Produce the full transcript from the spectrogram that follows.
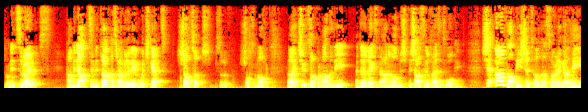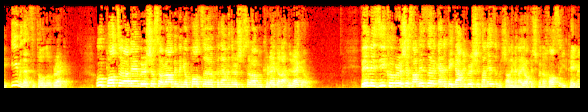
mitzrodos. Haminatzim mitachas ragalavim, which get shot up, sort of shot off, right? Shoots off from under the the legs of the animal, b'shas silucha as it's walking. She'af al pisha told us horegal heim, even though it's a told of regal. U potter alem b'rishos harabim, and your potter for them in the rishos harabim karega like the regal. V'miziko b'rishos hanizak, and if they damage b'rishos hanizak, mishalim in ayofish v'nechosa, you pay min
